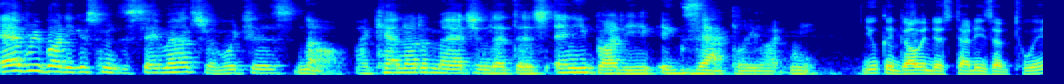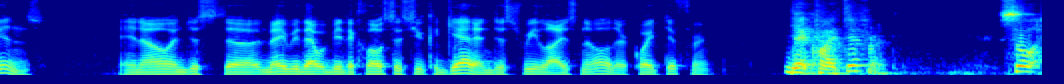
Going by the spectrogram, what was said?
Everybody gives me the same answer, which is no, I cannot imagine that there's anybody exactly like me. You could go into studies of twins, you know, and just uh, maybe that would be the closest you could get and just realize no, they're quite different. They're quite different. So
